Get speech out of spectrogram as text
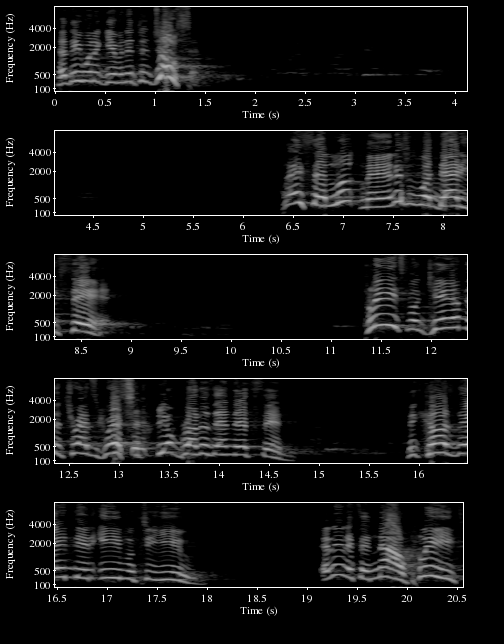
that he would have given it to Joseph. They said, Look, man, this is what daddy said. Please forgive the transgression of your brothers and their sin because they did evil to you. And then they said, Now, please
